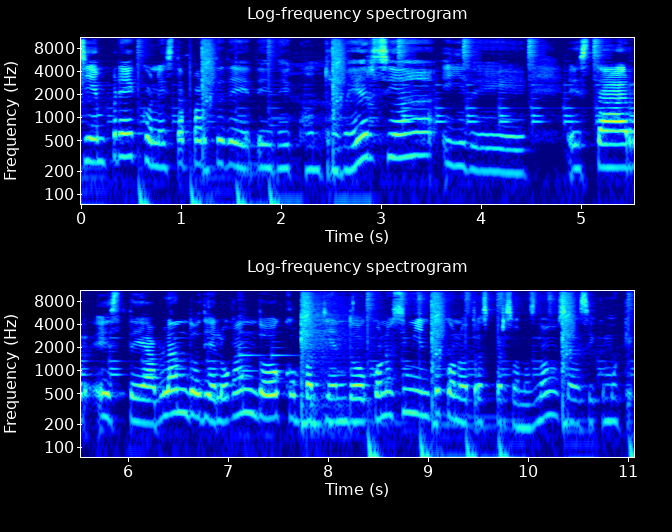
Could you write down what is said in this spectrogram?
siempre con esta parte de, controversia y de estar este, hablando, dialogando, compartiendo conocimiento con otras personas, ¿no? O sea, así como que...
